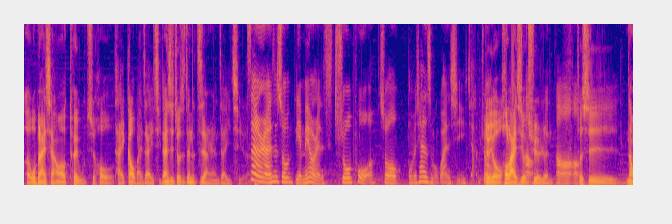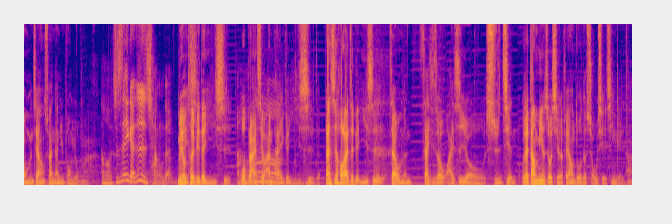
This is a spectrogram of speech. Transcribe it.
呃，我本来想要退伍之后才告白在一起，但是就是真的自然而然在一起了。自然而然是说，也没有人说破说我们现在是什么关系，这样就有有，后来是有确认，哦哦哦就是那我们这样算男女朋友吗？哦，只是一个日常的，没有特别的仪式，哦我本来是有安排一个仪式的，但是后来这个仪式在我们在一起之后，我还是有实践。我在当兵的时候写了非常多的手写信给他，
